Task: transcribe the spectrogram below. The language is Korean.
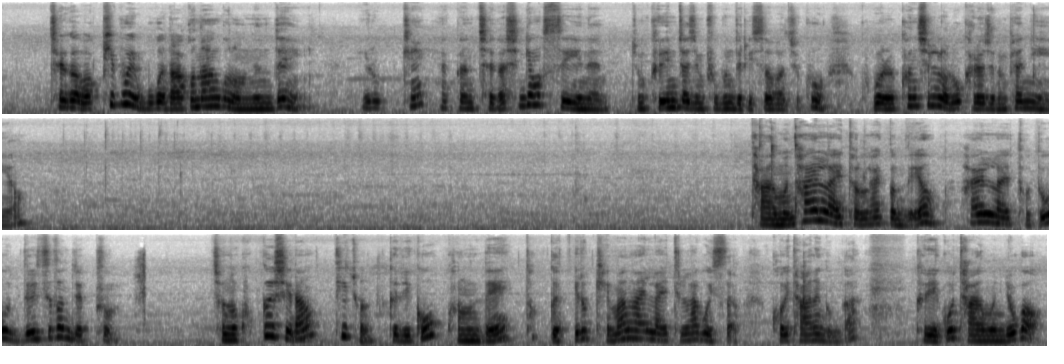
제가 막 피부에 뭐가 나거나 한 건 없는데 이렇게 약간 제가 신경 쓰이는 좀 그림자진 부분들이 있어가지고 그거를 컨실러로 가려주는 편이에요. 다음은 하이라이터를 할 건데요. 하이라이터도 늘 쓰던 제품 저는 코끝이랑 T존 그리고 광대, 턱끝 이렇게만 하이라이트를 하고 있어요. 거의 다 하는 건가? 그리고 다음은 요거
